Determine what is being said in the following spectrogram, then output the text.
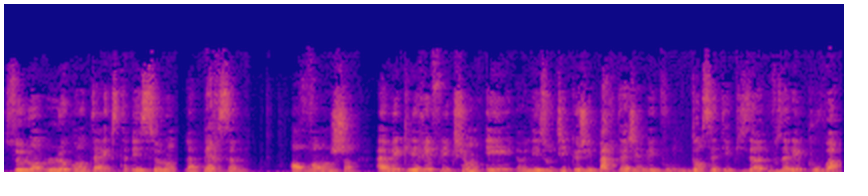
selon le contexte et selon la personne. En revanche, avec les réflexions et euh, les outils que j'ai partagés avec vous dans cet épisode, vous allez pouvoir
